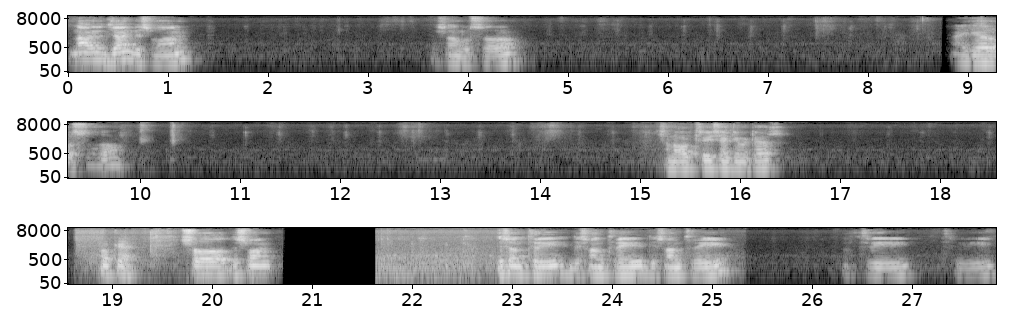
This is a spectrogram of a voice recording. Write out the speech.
Now we'll join this one. This one also. And here also. And all 3 centimeters. Okay. So this one this one 3 this one 3 this one 3 3 3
